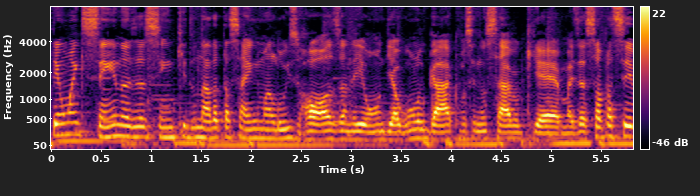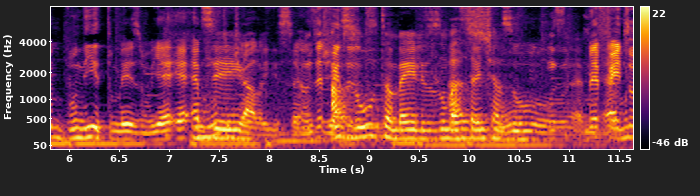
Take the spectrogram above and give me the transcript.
tem umas cenas assim que do nada tá saindo uma luz rosa neon de algum lugar que você não sabe o que é, mas é só pra ser bonito mesmo. E é, é, é muito diálogo isso. É É, muito efeitos-. Azul também, eles usam bastante azul. Uns É- um é efeito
